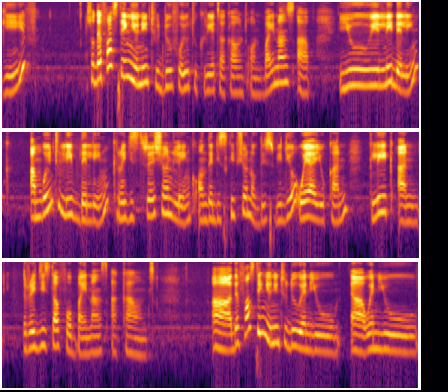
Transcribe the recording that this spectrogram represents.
give. So the first thing you need to do for you to create account on Binance app, you will need a link. I'm going to leave the link, registration link on the description of this video where you can click and register for Binance account. Uh, the first thing you need to do when you uh, when you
